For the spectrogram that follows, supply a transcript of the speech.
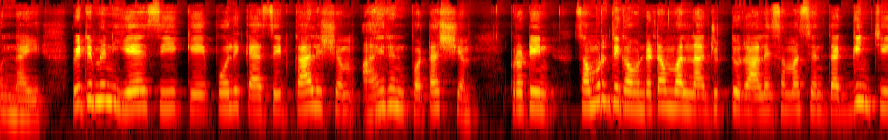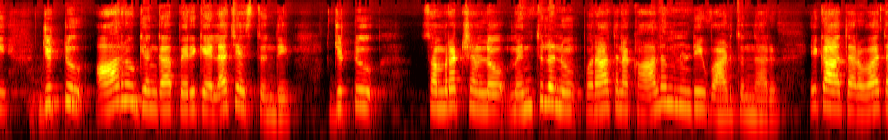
ఉన్నాయి. Vitamin A C K folic acid calcium iron potassium protein సమృద్ధిగా ఉండటం వలన జుట్టు రాలే సమస్యను తగ్గించి జుట్టు ఆరోగ్యంగా పెరిగేలా చేస్తుంది. జుట్టు సంరక్షణలో మెంతులను పురాతన కాలం నుండి వాడుతున్నారు. ఇక ఆ తర్వాత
